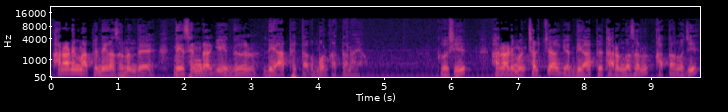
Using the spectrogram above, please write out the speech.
하나님 앞에 내가 서는데 내 생각이 늘 내 앞에다가 뭘 갖다 놔요. 그것이 하나님은 철저하게 내 앞에 다른 것을 갖다 놓지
